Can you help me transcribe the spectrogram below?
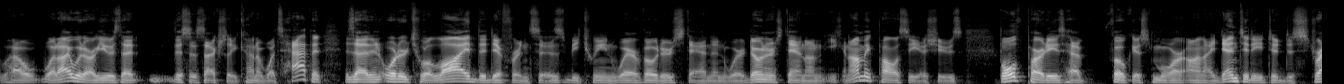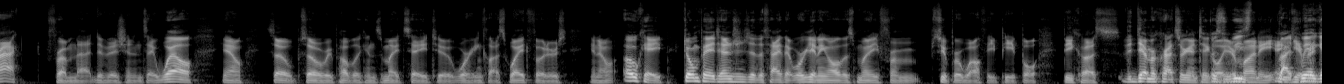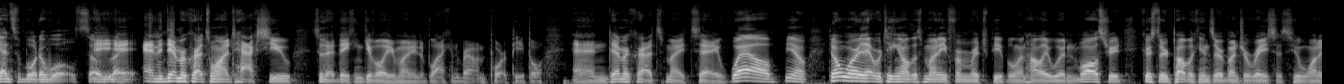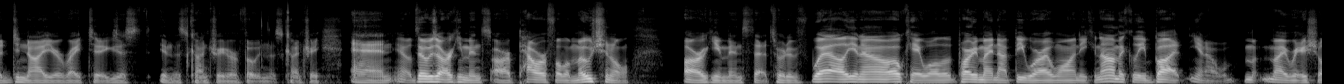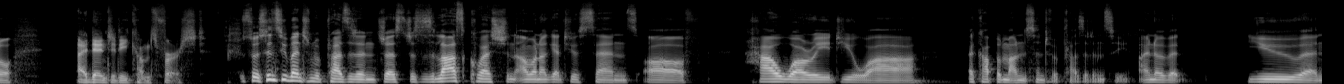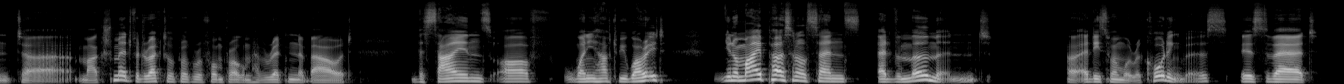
how what I would argue is that this is actually kind of what's happened is that in order to elide the differences between where voters stand and where donors stand on economic policy issues, both parties have focused more on identity to distract from that division and say, well, you know, so so Republicans might say to working class white voters, you know, okay, don't pay attention to the fact that we're getting all this money from super wealthy people because the Democrats are going to take all your we- money and right, we're it against the border wall. So, and, right. and the Democrats want to tax you so that they can give all your money to black and brown poor people. And Democrats might say, well, you know, don't worry that we're taking all this money from rich people in Hollywood and Wall Street because the Republicans are a bunch of racists who want to deny your right to exist in this country or vote in this country. And, you know, those arguments are powerful emotional arguments that sort of, well, you know, okay, well, the party might not be where I want economically, but, you know, m- my racial identity comes first. So since you mentioned the president, just just as a last question, I want to get your sense of how worried you are a couple months into the presidency. I know that you and uh, Mark Schmitt, the director of Political Reform Program, have written about the signs of when you have to be worried. You know, my personal sense at the moment, uh, at least when we're recording this, is that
